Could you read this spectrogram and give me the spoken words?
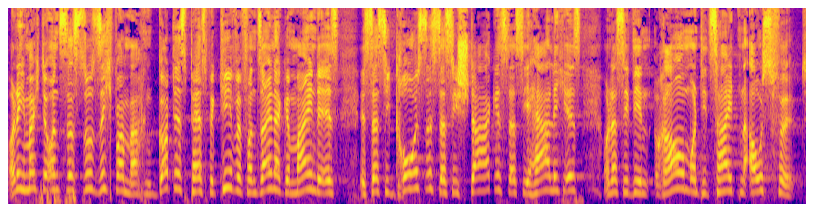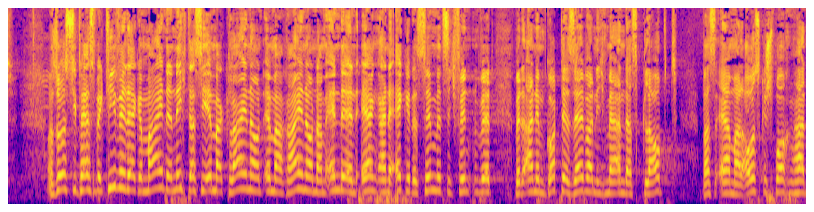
Und ich möchte uns das so sichtbar machen. Gottes Perspektive von seiner Gemeinde ist, ist, dass sie groß ist, dass sie stark ist, dass sie herrlich ist und dass sie den Raum und die Zeiten ausfüllt. Und so ist die Perspektive der Gemeinde nicht, dass sie immer kleiner und immer reiner und am Ende in irgendeiner Ecke des Himmels sich finden wird mit einem Gott, der selber nicht mehr an das glaubt, was er mal ausgesprochen hat,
